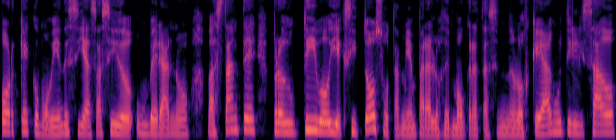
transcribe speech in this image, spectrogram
porque como bien decías, ha sido un verano bastante productivo y exitoso también para los demócratas, en los que han utilizado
